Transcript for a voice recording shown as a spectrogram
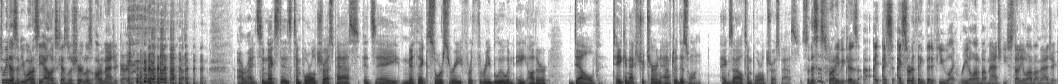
Tweet us if you want to see Alex Kessler shirtless on a magic card. All right, so next is Temporal Trespass. It's a mythic sorcery for three blue and eight other. Delve. Take an extra turn after this one. Exile Temporal Trespass. So this is funny because I, I, I sort of think that if you like read a lot about magic, you study a lot about magic,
